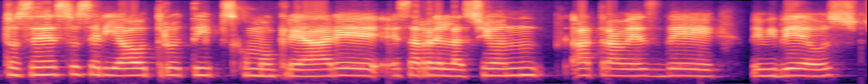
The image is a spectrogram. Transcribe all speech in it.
Entonces eso sería otro tips, como crear eh, esa relación a través de, videos,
